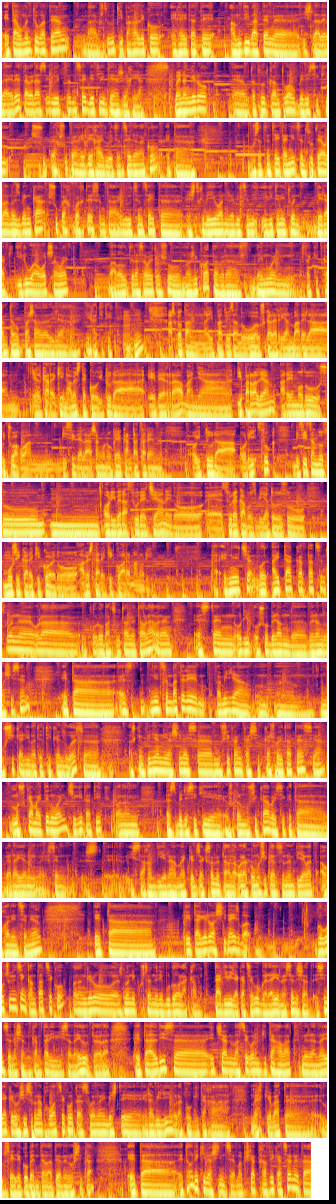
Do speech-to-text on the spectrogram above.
eta momentu batean, ba, uste dut ipagaldeko erreitate handi baten e, isla dela ere, eta beraz iruditzen zait beti interesgarria. Baina gero, e, dut kantu hau bereziki super, super edera iruditzen zaidelako, eta gustatzen zait hainitz entzutea hola noiz benka, super fuertez, eta iruditzen zait uh, estribeioan erabiltzen egiten dituen berak irua hotz hauek, ba, badutela zabait oso magikoa, eta beraz, nahi nuen, ez dakit kantau pasada dila irratitik. Mm Askotan, aipatu izan dugu Euskal Herrian badela elkarrekin abesteko itura ederra, baina iparralean, are modu sutsuagoan bizi dela. Esango nuke, kantatzaren ohitura hori, zuk, bizi izan duzu mm, hori bera zure etxean, edo e, zure kabuz bilatu duzu musikarekiko edo abestarekiko harreman hori? Eni etxean, bo, aitak kantatzen zuen uh, ola koro batzutan eta hola, baina ez den hori oso berandu, berandu hasi zen. Eta ez nintzen bat ere familia um, musikari batetik heldu ez. Uh, azken finean ni hasi naiz uh, musikan kasik kasualitatez, ja. Musika maite nuen txikitatik, baina ez bereziki euskal musika, baizik eta garaian zen izan diena Michael Jackson eta horako musikan zuen pila bat aurra nintzenean. Eta eta gero hasi naiz ba, gogotsu nintzen kantatzeko, baina gero ez duen ikusten nire buru la kantari bilakatzeko garaien ezen ezin zen esan kantari bizan nahi dut. Eta aldiz uh, etxean bazegoen gitarra bat, nire nahiak erosi zuena probatzeko eta zuen hainbeste erabili, olako gitarra merke bat uh, luzaideko benta batean erosita. Eta, eta honekin hasi nintzen, ba, piskat trafikatzen eta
